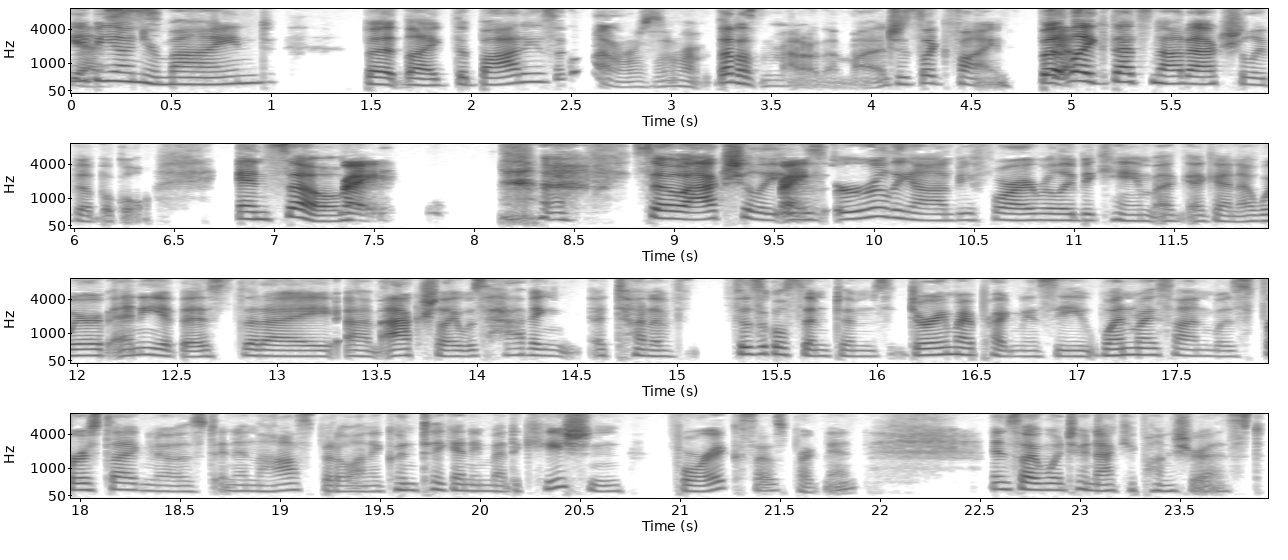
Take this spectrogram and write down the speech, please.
maybe yes. on your mind, but like the body is like, oh, that, doesn't, matter that much. It's like fine. But yeah. like that's not actually biblical. And so Right. so actually right. it was early on before I really became again aware of any of this that I um, actually I was having a ton of physical symptoms during my pregnancy when my son was first diagnosed and in the hospital and I couldn't take any medication for it because I was pregnant. And so I went to an acupuncturist.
